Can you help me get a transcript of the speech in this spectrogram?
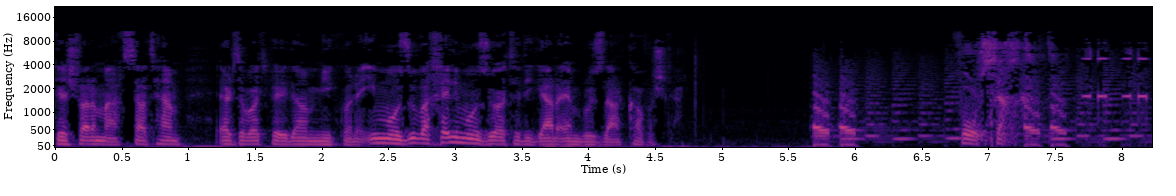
کشور مقصد هم ارتباط پیدا می‌کنه. این موضوع و خیلی موضوعات دیگر امروز در کاوش کرد. فرصت.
